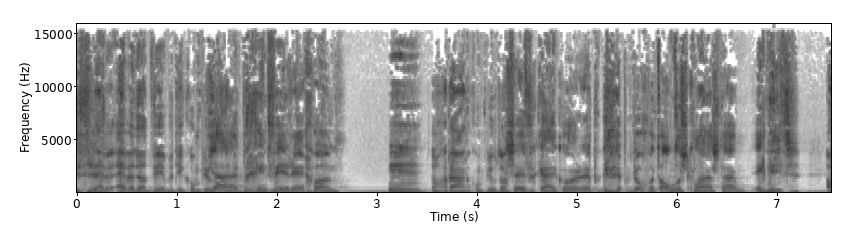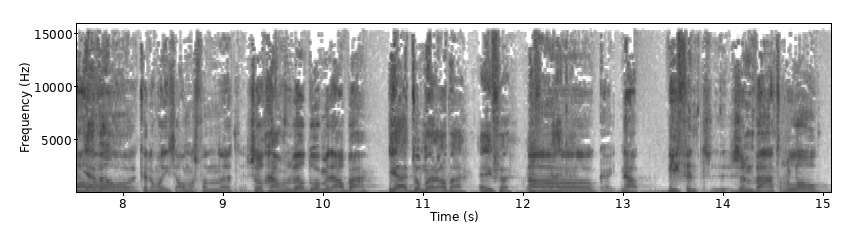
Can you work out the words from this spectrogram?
Hebben, hebben we dat weer met die computer? Ja, het begint weer, hè, gewoon. Hmm. Toch een rare computer. Eens even kijken, hoor. Heb ik, heb ik nog wat anders klaarstaan? Ik niet. Oh, Jij wel? ik heb nog wel iets anders van... Uh, zo gaan we wel door met Alba? Ja, doe maar, Abba. Even. even oh, kijken. oké. Nou, wie vindt eh, zijn Waterloo?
